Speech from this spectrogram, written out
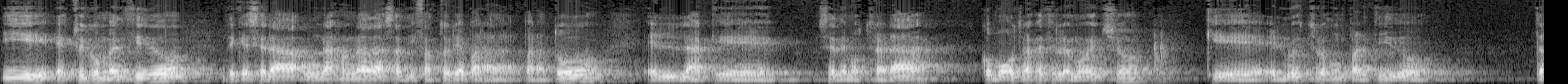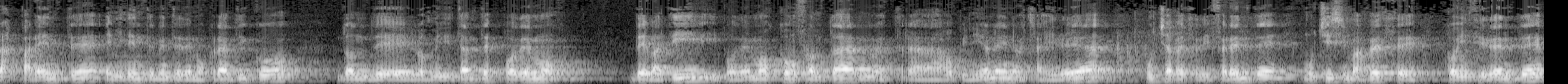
Y estoy convencido de que será una jornada satisfactoria para, para todos, en la que se demostrará, como otras veces lo hemos hecho, que el nuestro es un partido transparente, eminentemente democrático, donde los militantes podemos debatir y podemos confrontar nuestras opiniones y nuestras ideas, muchas veces diferentes, muchísimas veces coincidentes,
